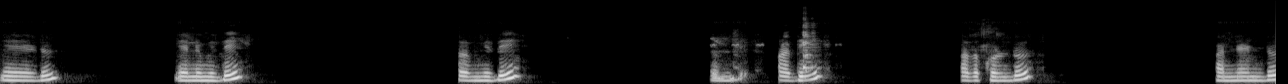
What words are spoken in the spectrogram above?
ఏడు ఎనిమిది తొమ్మిది తొమ్మిది పది పదకొండు పన్నెండు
